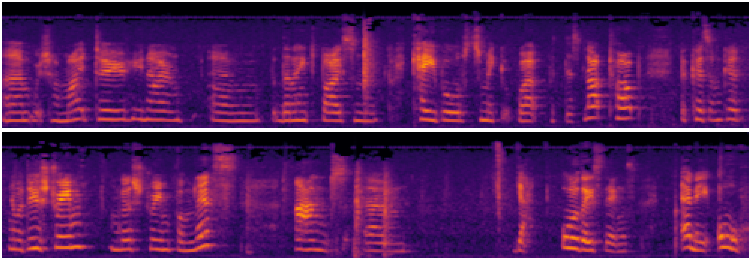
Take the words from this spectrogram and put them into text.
Um, which I might do, you know, um, then I need to buy some cables to make it work with this laptop because I'm going to do stream. I'm going to stream from this and um, yeah, all those things. Any, oh,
